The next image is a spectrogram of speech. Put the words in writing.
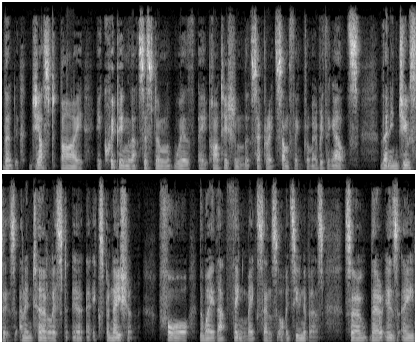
that just by equipping that system with a partition that separates something from everything else then induces an internalist uh, explanation for the way that thing makes sense of its universe. So there is a,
